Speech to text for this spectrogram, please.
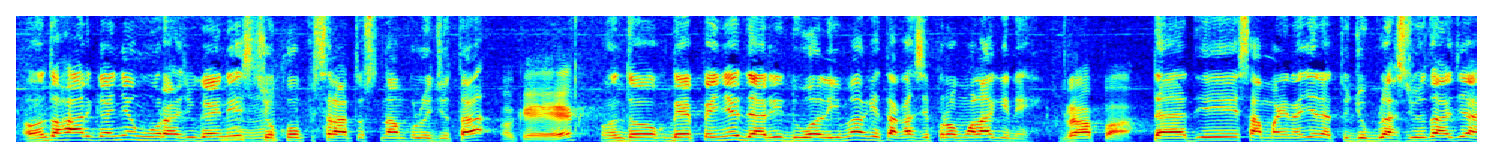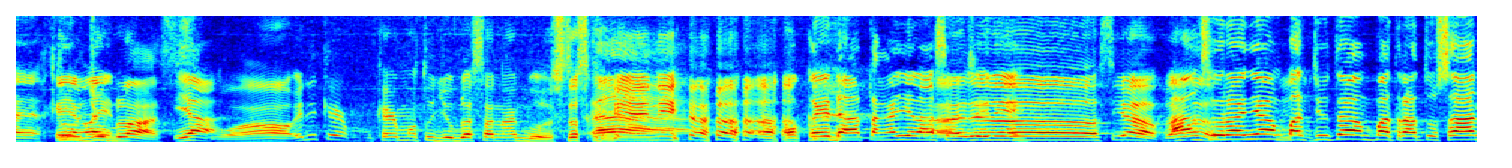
Untuk harganya murah juga ini Hmm. cukup 160 juta. Oke. Untuk DP-nya dari 25 kita kasih promo lagi nih. Berapa? Jadi samain aja ada 17 juta aja ya, kayak yang lain. 17. Iya. Wow, ini kayak kayak mau 17-an Agustus kayak Ah. ini. Oke, datang aja langsung ke sini. Aduh, siap. langsung. Angsurannya 4 juta 400-an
